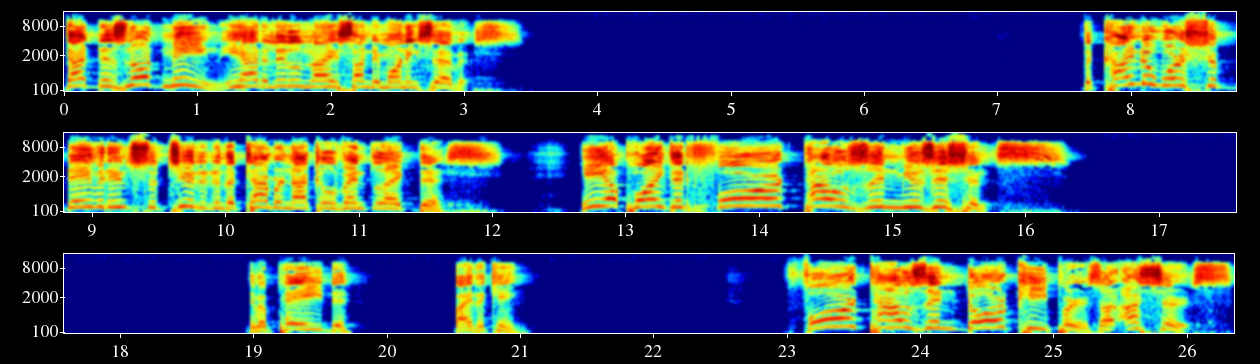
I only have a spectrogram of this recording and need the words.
That does not mean he had a little nice Sunday morning service. The kind of worship David instituted in the tabernacle went like this he appointed 4,000 musicians. They were paid by the king. 4,000 doorkeepers or ushers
